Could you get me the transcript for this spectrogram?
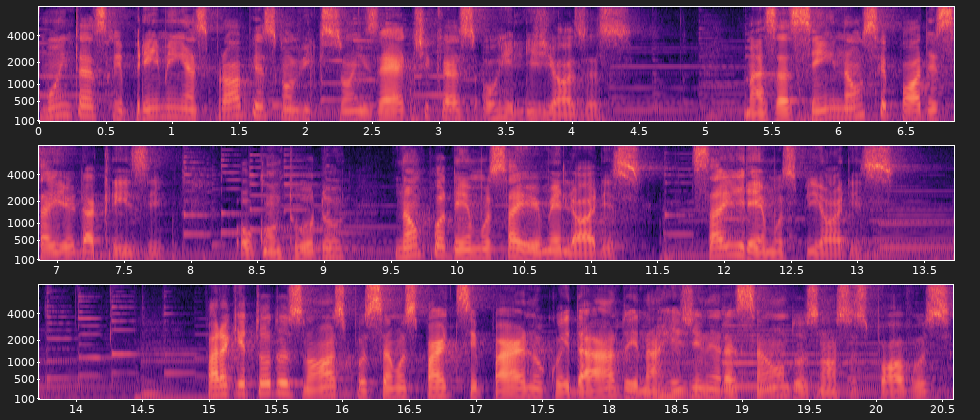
muitas reprimem as próprias convicções éticas ou religiosas. Mas assim não se pode sair da crise, ou contudo, não podemos sair melhores, sairemos piores. Para que todos nós possamos participar no cuidado e na regeneração dos nossos povos,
